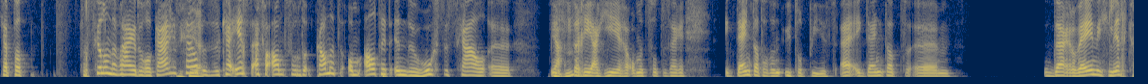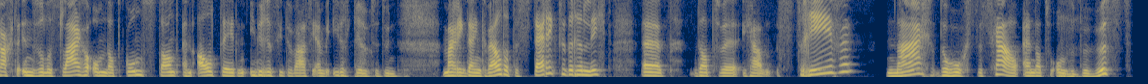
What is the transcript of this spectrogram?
heb dat verschillende vragen door elkaar gesteld. Dus ik ga eerst even antwoorden. Kan het om altijd in de hoogste schaal uh, ja, mm -hmm. te reageren, om het zo te zeggen? Ik denk dat dat een utopie is. Hè. Ik denk dat ehm, daar weinig leerkrachten in zullen slagen om dat constant en altijd in iedere situatie en bij ieder kind te doen. Maar ik denk wel dat de sterkte erin ligt uh, dat we gaan streven naar de hoogste schaal en dat we ons mm. bewust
